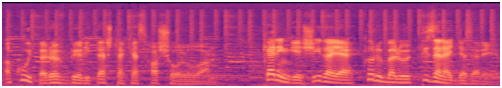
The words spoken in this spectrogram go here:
a Kuiper övbéli testekhez hasonlóan. Keringés ideje körülbelül 11 ezer év.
